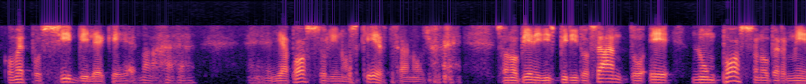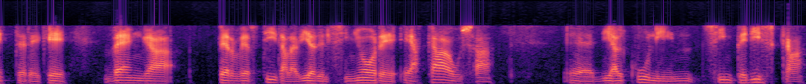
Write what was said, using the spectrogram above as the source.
com'è possibile che eh, ma, eh, gli apostoli non scherzano, cioè, sono pieni di Spirito Santo e non possono permettere che venga pervertita la via del Signore e a causa eh, di alcuni si impedisca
